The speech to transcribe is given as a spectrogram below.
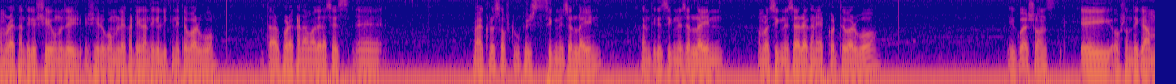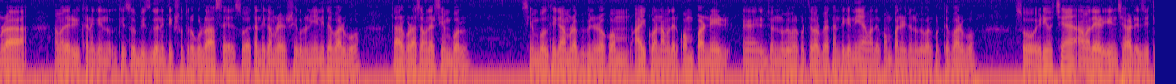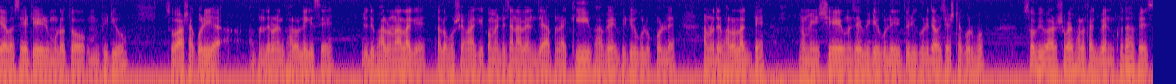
আমরা এখান থেকে সেই অনুযায়ী সেরকম লেখাটি এখান থেকে লিখে নিতে পারব। তারপর এখানে আমাদের আছে মাইক্রোসফট অফিস সিগনেচার লাইন এখান থেকে সিগনেচার লাইন আমরা সিগনেচার এখানে অ্যাড করতে পারব। ইকুয়েশনস এই অপশন থেকে আমরা আমাদের এখানে কিছু বীজগণিতিক সূত্রগুলো আছে সো এখান থেকে আমরা সেগুলো নিয়ে নিতে পারব। তারপর আছে আমাদের সিম্বল সিম্বল থেকে আমরা বিভিন্ন রকম আইকন আমাদের কোম্পানির জন্য ব্যবহার করতে পারব। এখান থেকে নিয়ে আমাদের কোম্পানির জন্য ব্যবহার করতে পারব। সো এটি হচ্ছে আমাদের ইনচার্ট যে ট্যাব আছে এটির মূলত ভিডিও সো আশা করি আপনাদের অনেক ভালো লেগেছে। যদি ভালো না লাগে, তাহলে অবশ্যই আমাকে কমেন্টে জানাবেন যে আপনারা কীভাবে ভিডিওগুলো করলে আপনাদের ভালো লাগবে। আমি সে অনুযায়ী ভিডিওগুলি তৈরি করে দেওয়ার চেষ্টা করব। সো ভিউয়ার সবাই ভালো থাকবেন। খুদা হাফেজ।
